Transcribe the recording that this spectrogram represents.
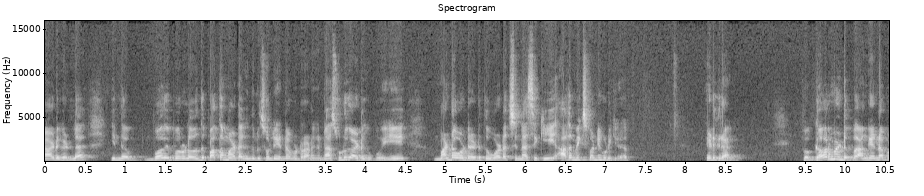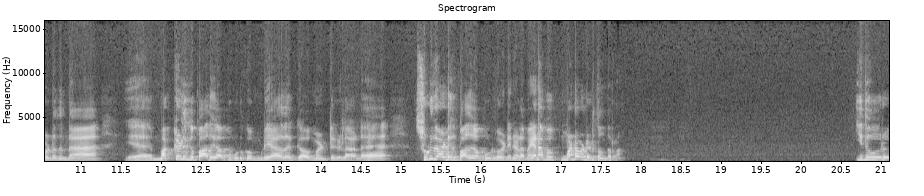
நாடுகளில் இந்த போதைப் பொருளை வந்து பத்த மாட்டேங்குதுன்னு சொல்லி என்ன பண்ணுறானுங்கன்னா சுடுகாட்டுக்கு போய் மண்டை ஓட்டை எடுத்து உடச்சி நசுக்கி அதை மிக்ஸ் பண்ணி குடிக்கிற எடுக்கிறாங்க. இப்போ கவர்மெண்ட் இப்போ அங்கே என்ன பண்ணுதுன்னா மக்களுக்கு பாதுகாப்பு கொடுக்க முடியாத கவர்மெண்ட்டுகளால் சுடுகாட்டுக்கு பாதுகாப்பு கொடுக்க வேண்டிய நிலைமை. ஏன்னா இப்போ மண்டை ஓட்டை எடுத்து வந்துடுறான். இது ஒரு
